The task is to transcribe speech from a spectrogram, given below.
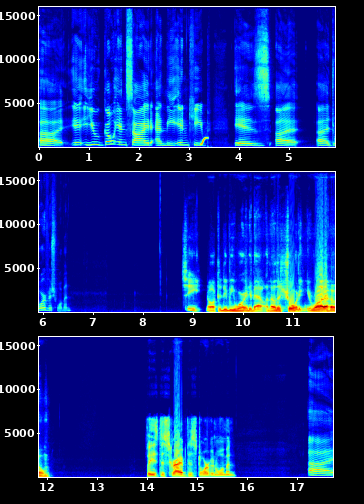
Uh, i you go inside and the innkeep is uh, a dwarvish woman. See, nothing to be worried about. Another shorty. You're right at home. Please describe this dwarven woman. Uh,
